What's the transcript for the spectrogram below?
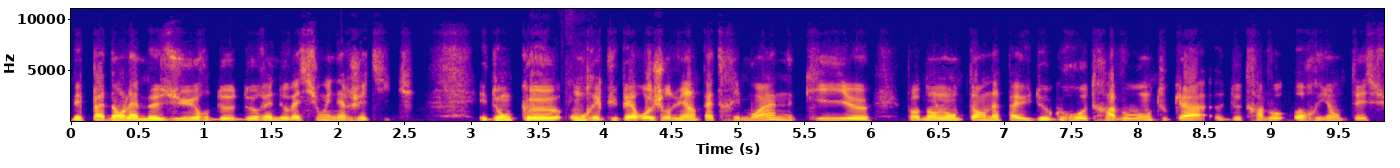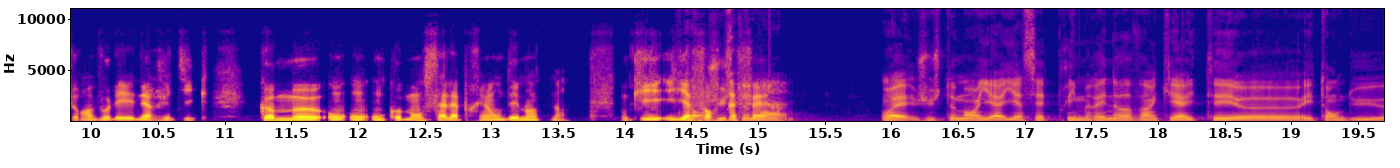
mais pas dans la mesure de, de rénovation énergétique. Et donc, euh, on récupère aujourd'hui un patrimoine qui, euh, pendant longtemps, n'a pas eu de gros travaux, en tout cas de travaux orientés sur un volet énergétique, comme euh, on, commence à l'appréhender maintenant. Donc, il, il y a Alors, fort à faire. ouais, justement, il y a, il y a cette prime rénov hein, qui a été étendue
